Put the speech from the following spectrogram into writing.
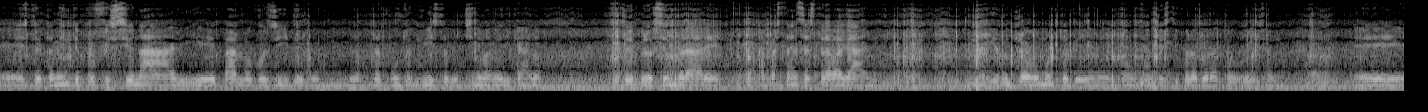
eh, strettamente professionali, e parlo così dal, dal punto di vista del cinema americano, potrebbero sembrare abbastanza stravaganti, ma io mi trovo molto bene con, con questi collaboratori. E,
